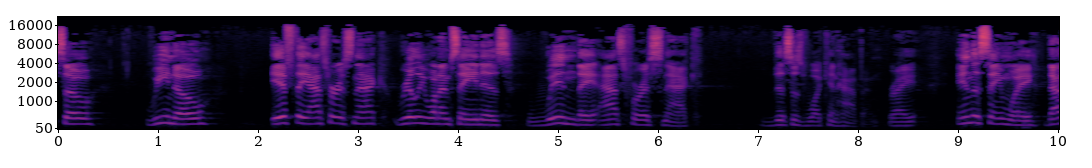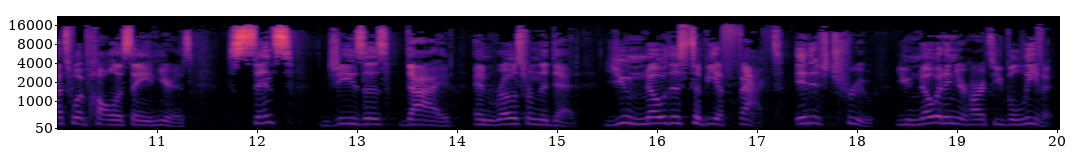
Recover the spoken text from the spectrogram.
So we know if they ask for a snack, really what I'm saying is when they ask for a snack, this is what can happen, right? In the same way, that's what Paul is saying here is since Jesus died and rose from the dead, you know this to be a fact. It is true. You know it in your hearts, you believe it.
